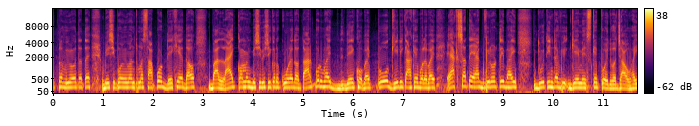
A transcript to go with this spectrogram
একটা ভিডিওটাতে বেশি পরিমাণ তোমরা সাপোর্ট দেখিয়ে দাও বা লাইক কমেন্ট বেশি বেশি করে করে দাও। তারপর ভাই দেখো ভাই প্রো গিরি কাকে বলে ভাই, একসাথে এক ভিডিওতেই ভাই দুই তিনটা গেম এসকেপ করে দেবো। যাও ভাই,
